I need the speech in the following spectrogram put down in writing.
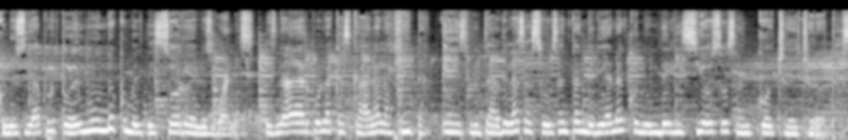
conocida por todo el mundo como el tesoro de los guanes. Es nadar por la cascada La Lajita y disfrutar de la sazón santanderiana con un delicioso sancocho de chorotas.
